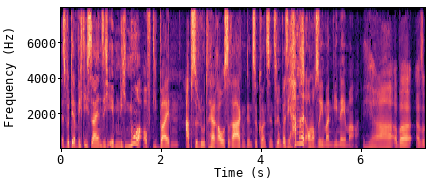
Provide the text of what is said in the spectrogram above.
es wird ja wichtig sein, sich eben nicht nur auf die beiden absolut herausragenden zu konzentrieren, weil sie haben halt auch noch so jemanden wie Neymar. Ja, aber also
